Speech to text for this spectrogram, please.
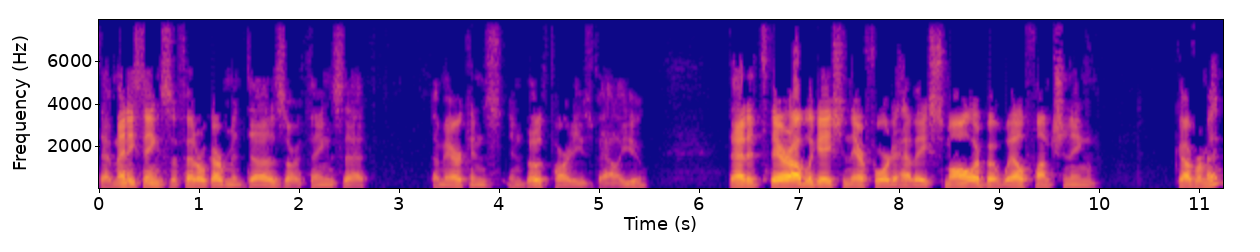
That many things the federal government does are things that Americans in both parties value. That it's their obligation, therefore, to have a smaller but well functioning government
